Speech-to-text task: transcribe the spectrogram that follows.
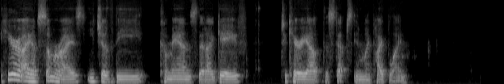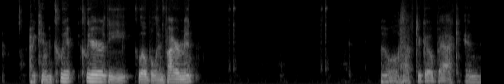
Here I have summarized each of the commands that I gave to carry out the steps in my pipeline. I can clear, clear the global environment. I will have to go back and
